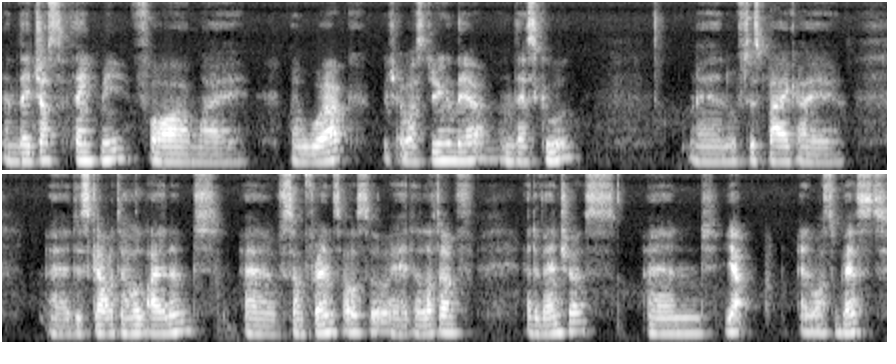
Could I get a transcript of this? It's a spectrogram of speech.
and they just thanked me for my, my work, which I was doing there in their school. And with this bike, I uh, discovered the whole island uh, with some friends also. I had a lot of adventures, and yeah it was the best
